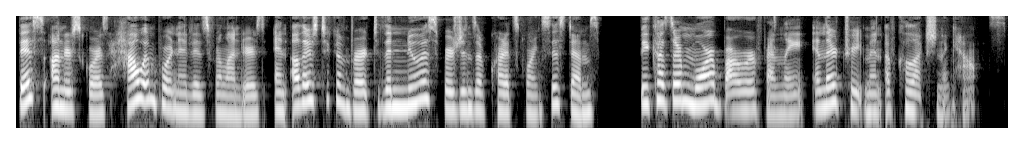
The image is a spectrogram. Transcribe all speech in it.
This underscores how important it is for lenders and others to convert to the newest versions of credit scoring systems because they're more borrower friendly in their treatment of collection accounts.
